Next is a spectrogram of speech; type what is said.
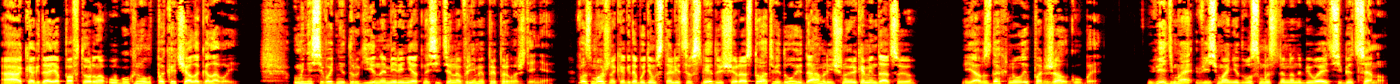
А когда я повторно угукнул, покачала головой. У меня сегодня другие намерения относительно времяпрепровождения. Возможно, когда будем в столице в следующий раз, то отведу и дам личную рекомендацию. Я вздохнул и поджал губы. Ведьма весьма недвусмысленно набивает себе цену.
